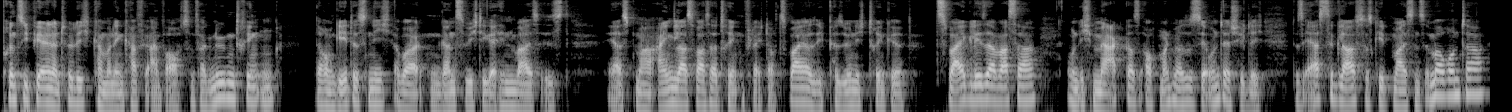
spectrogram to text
Prinzipiell natürlich kann man den Kaffee einfach auch zum Vergnügen trinken. Darum geht es nicht. Aber ein ganz wichtiger Hinweis ist, erstmal ein Glas Wasser trinken, vielleicht auch zwei. Also ich persönlich trinke zwei Gläser Wasser und ich merke das auch, manchmal ist es sehr unterschiedlich. Das erste Glas, das geht meistens immer runter.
